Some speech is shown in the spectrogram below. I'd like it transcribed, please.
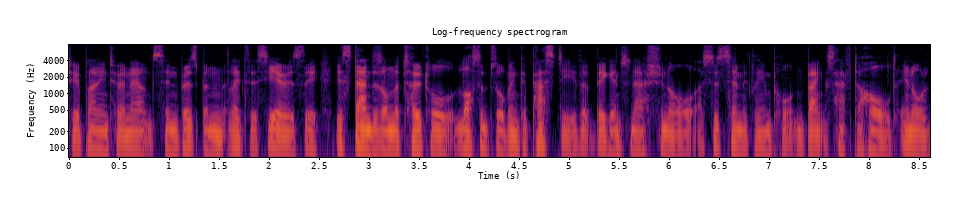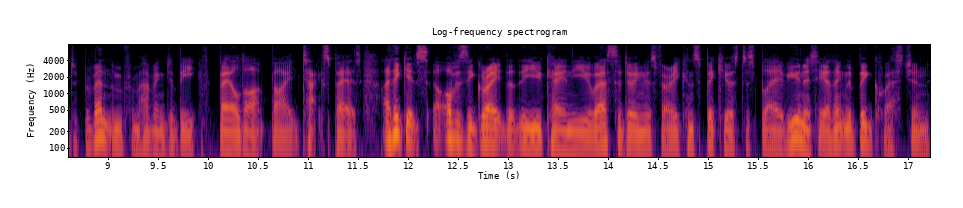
today. you're planning to announce in Brisbane later this year is the is standards on the total loss absorbing capacity that big international uh, systemically important banks have to hold in order to prevent them from having to be bailed out by taxpayers. I think it's obviously great that the UK and the US are doing this very conspicuous display of unity. I think the big question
